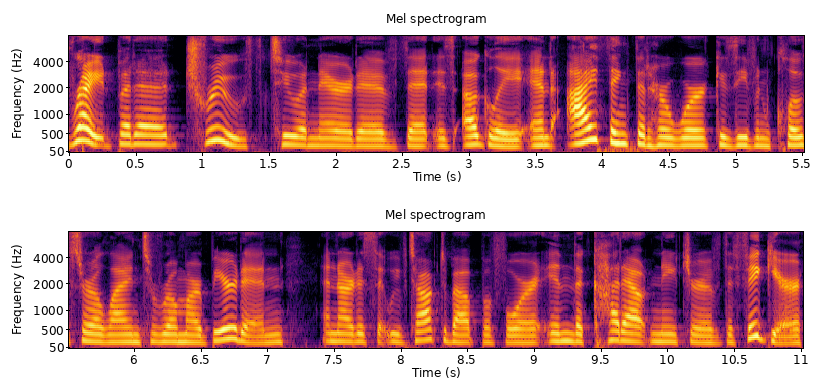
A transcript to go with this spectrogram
Right, but a truth to a narrative that is ugly. And I think that her work is even closer aligned to Romare Bearden, an artist that we've talked about before, in the cutout nature of the figure.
